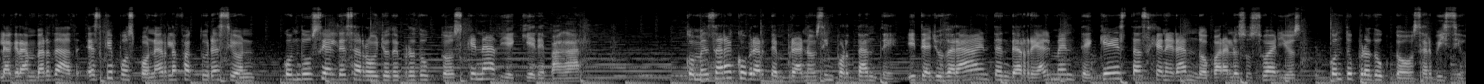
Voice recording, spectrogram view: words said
La gran verdad es que posponer la facturación conduce al desarrollo de productos que nadie quiere pagar. Comenzar a cobrar temprano es importante y te ayudará a entender realmente qué estás generando para los usuarios con tu producto o servicio.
